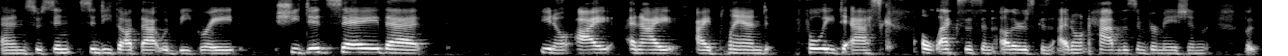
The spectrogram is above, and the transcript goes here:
And so Cin- Cindy thought that would be great. She did say that, you know, I, and I, I planned fully to ask Alexis and others because I don't have this information, but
